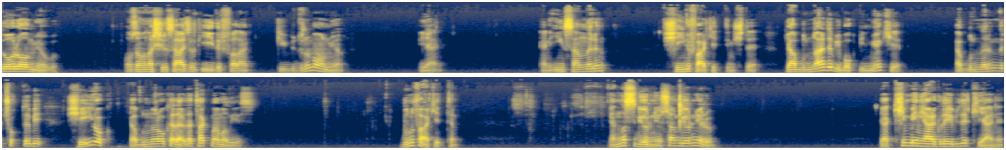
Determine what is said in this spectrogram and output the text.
doğru olmuyor bu. O zaman aşırı sağcılık iyidir falan gibi bir durum olmuyor. Yani. Yani insanların şeyini fark ettim işte. Ya bunlar da bir bok bilmiyor ki. Ya bunların da çok da bir şeyi yok. Ya bunları o kadar da takmamalıyız. Bunu fark ettim. Ya nasıl görünüyorsam görünüyorum. Ya kim beni yargılayabilir ki yani?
